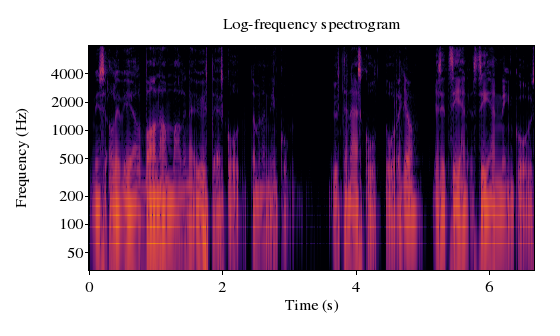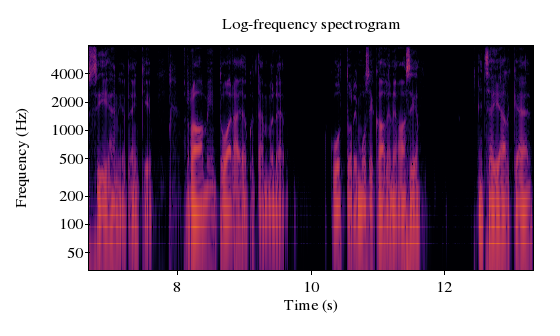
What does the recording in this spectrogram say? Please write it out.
missä oli vielä vanhammallinen yhteiskulttuuri, tämmöinen niinku yhtenäiskulttuuri. Joo. Ja sitten siihen, siihen, niinku, siihen jotenkin raamiin tuodaan joku tämmöinen kulttuurimusikaalinen asia. Et sen jälkeen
